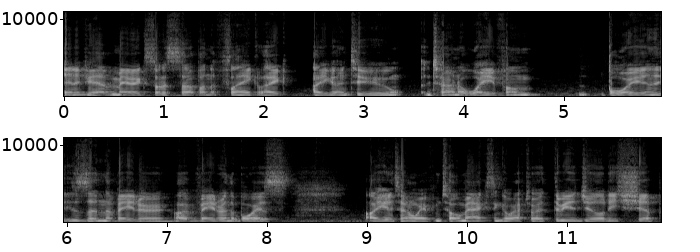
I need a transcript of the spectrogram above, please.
And if you have Merrick sort of set up on the flank, like, are you going to turn away from Boy is in the Vader or Vader and the boys? Are you going to turn away from Tomax and go after a three agility ship?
